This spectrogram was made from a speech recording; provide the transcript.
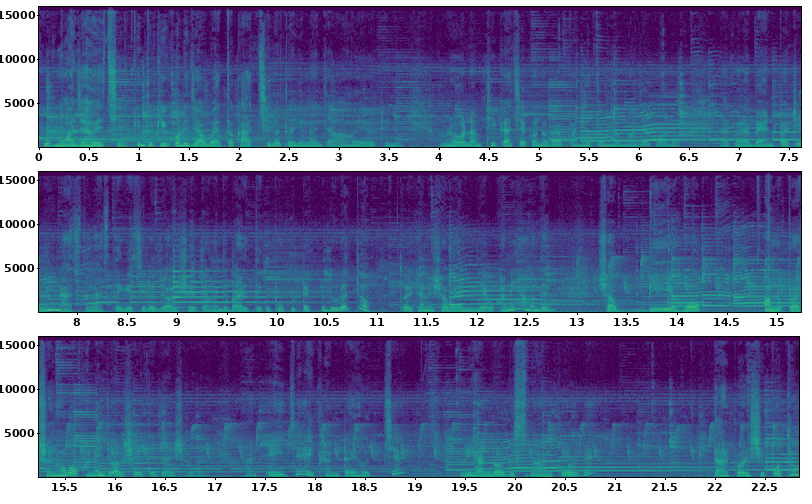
খুব মজা হয়েছে। কিন্তু কি করে যাব? এত কাজ ছিল তো জন্য যাওয়া হয়ে ওঠেনি। আমরা বললাম, ঠিক আছে, কোনো ব্যাপার না, তোমরা মজা করো। তারপর ব্যান্ড পার্টি নিয়ে নাচতে নাচতে গেছিল জল জলসইতে আমাদের বাড়ি থেকে পুকুরটা একটু দূরে তো তো এখানে সবাই মিলে ওখানেই আমাদের সব বিয়ে হোক, অন্নপ্রাশন হোক, ওখানেই জল সইতে যায় সবাই। আর এই যে এখানটায় হচ্ছে, রিহানবাবু স্নান করবে, তারপরে সে প্রথম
